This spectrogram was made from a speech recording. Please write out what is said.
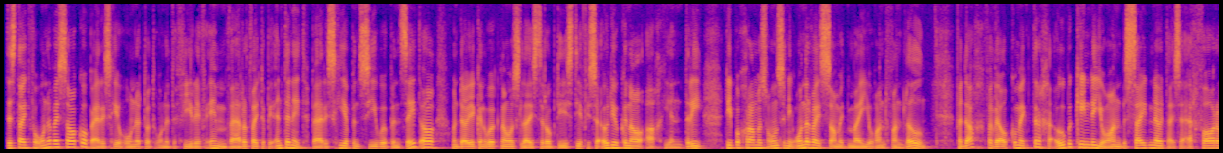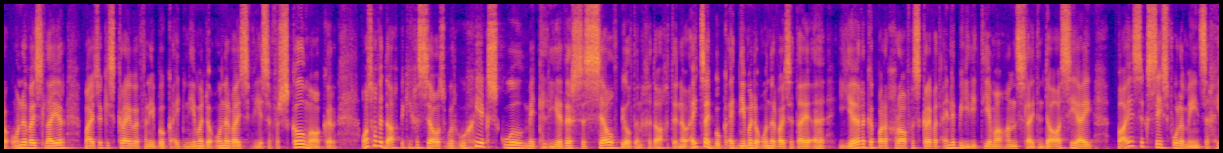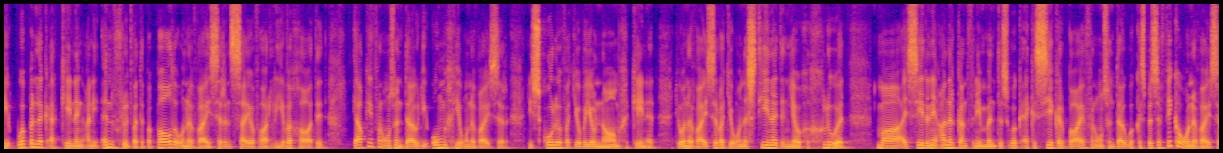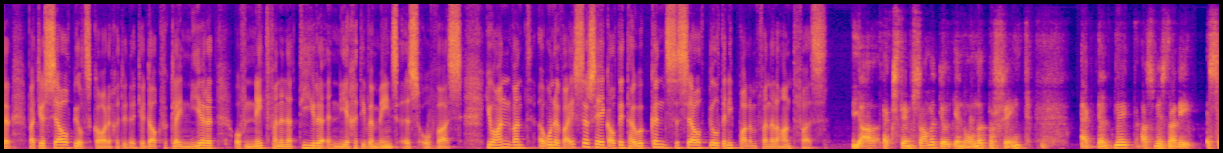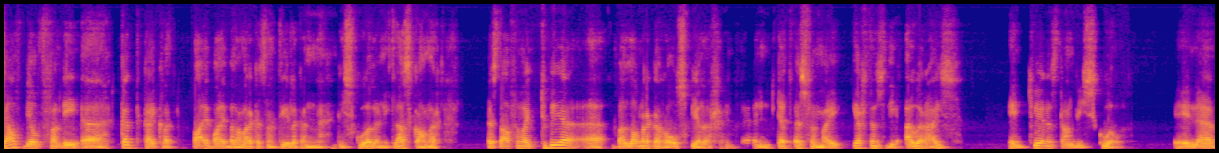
Dis tyd vir onderwys sake op RSG 100 tot 104 FM wêreldwyd op die internet by rsg.co.za. Onthou jy kan ook na ons luister op die DSTV se audiokanaal 813. Die program is ons in die onderwys saam met my Johan van Lille. Vandag verwelkom ek terug 'n ou bekende Johan Besuidenhout. Hy's 'n ervare onderwysleier, maar hy's ook die skrywer van die boek Uitnemende Onderwys wese verskilmaker. Ons gaan vandag bietjie gesels oor hoe gee ek skool met leerders se selfbeeld in gedagte. Nou uit sy boek Uitnemende Onderwys onderwys het hy 'n heerlike paragraaf geskryf wat eintlik by hierdie tema aansluit en daar sê hy baie suksesvolle mense gee openlik erkenning aan die invloed wat 'n bepaalde onderwyser in sy of haar lewe gehad het. Elkeen van ons onthou die omgee onderwyser, die skoolhoof wat jou by jou naam geken het, die onderwyser wat jou ondersteun het en jou geglo het. Maar hy sê dan die ander kant van die munt is ook ek is seker baie van ons onthou ook 'n spesifieke onderwyser wat jou selfbeeld skade gedoen het, jou dalk verkleineer het of net van 'n nature 'n negatiewe mens is of was. Johan, want 'n onderwyser sê ek altyd hou 'n kind se selfbeeld in die palm van hulle hand vas. Ja, ek stem saam met jou 100%. Ek dink net as mens na die selfbeeld van die uh kind kyk wat baie baie belangrik is natuurlik in die skool en die klaskamer is daar vir my twee uh belangrike rolspelers en, en dit is vir my eerstens die ouerhuis en tweedens dan die skool. En uh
